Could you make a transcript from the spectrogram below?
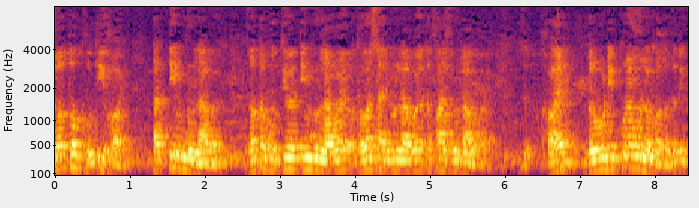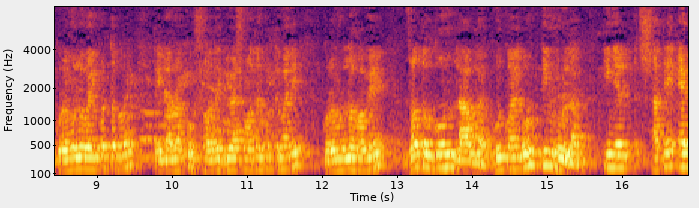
যত ক্ষতি হয়, তার তিন গুণ লাভ হয়। যত ক্ষতি হয়, তিন গুণ লাভ হয়, অথবা চার গুণ লাভ হয়, অথবা পাঁচ গুণ লাভ হয়। হয়, দ্রব্যটির ক্রয় মূল্য কত? যদি ক্রয় মূল্য বাই করতে হয় এটা আমরা খুব সহজে কীভাবে সমাধান করতে পারি? ক্রয় মূল্য হবে যত গুণ লাভ হয়। গুণ কয় গুণ? তিন গুণ লাভ। তিনের সাথে এক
